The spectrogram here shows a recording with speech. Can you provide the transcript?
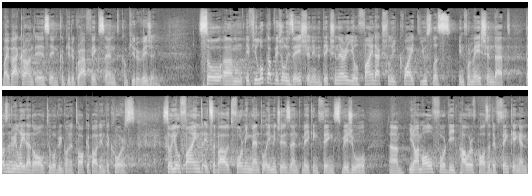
My background is in computer graphics and computer vision. So um, if you look up visualization in the dictionary, you'll find actually quite useless information that doesn't relate at all to what we're going to talk about in the course. So you'll find it's about forming mental images and making things visual. Um, you know, I'm all for the power of positive thinking, and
